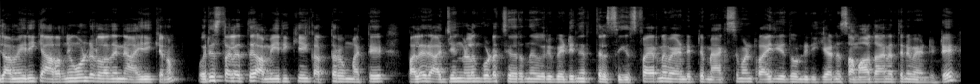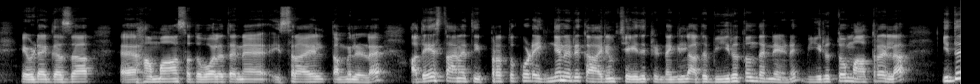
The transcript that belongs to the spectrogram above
ഇത് അമേരിക്ക അറിഞ്ഞുകൊണ്ടുള്ളത് തന്നെ ആയിരിക്കണം. ഒരു സ്ഥലത്ത് അമേരിക്കയും ഖത്തറും മറ്റ് പല രാജ്യങ്ങളും കൂടെ ചേർന്ന് ഒരു വെടിനിർത്തൽ സീസ് ഫയറിന് വേണ്ടിയിട്ട് മാക്സിമം ട്രൈ ചെയ്തുകൊണ്ടിരിക്കുകയാണ്. സമാധാനത്തിന് വേണ്ടിയിട്ട് ഇവിടെ ഗസ ഹമാസ് അതുപോലെ തന്നെ ഇസ്രായേൽ തമ്മിലുള്ള അതേ സ്ഥാനത്ത് ഇപ്പുറത്തു കൂടെ ഇങ്ങനെ ഒരു കാര്യം ചെയ്തിട്ടുണ്ടെങ്കിൽ അത് ഭീരുത്വം തന്നെയാണ്. ഭീരുത്വം മാത്രമല്ല ഇത്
